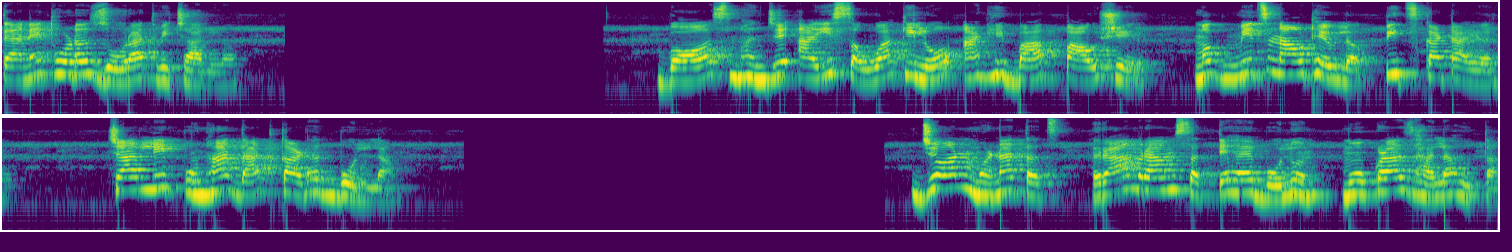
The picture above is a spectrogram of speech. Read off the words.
त्याने थोडं जोरात विचारलं. बॉस म्हणजे आई सव्वा किलो आणि बाप पावशेर. मग मीच नाव ठेवलं पिचका टायर. चार्ली पुन्हा दात काढत बोलला. जॉन मनातच राम राम सत्य है बोलून मोकळा झाला होता.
